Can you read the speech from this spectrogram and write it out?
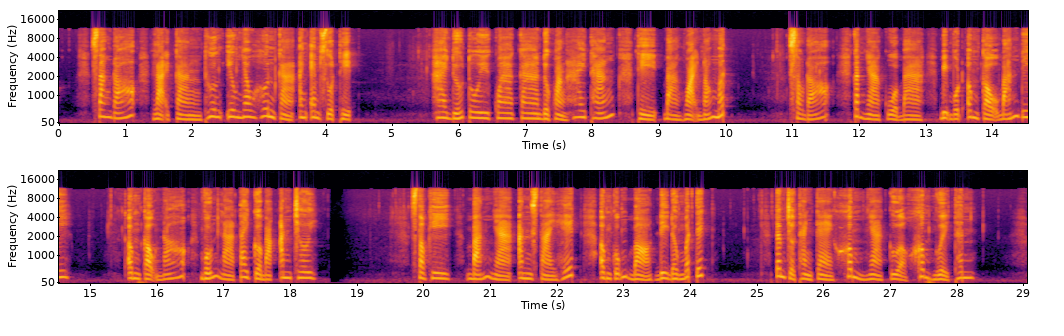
Sang đó lại càng thương yêu nhau hơn cả anh em ruột thịt. Hai đứa tôi qua ca được khoảng hai tháng thì bà ngoại nó mất. Sau đó, căn nhà của bà bị một ông cậu bán đi. Ông cậu nó vốn là tay cờ bạc ăn chơi. Sau khi bán nhà ăn xài hết, ông cũng bỏ đi đâu mất tích. Tâm trở thành kẻ không nhà cửa, không người thân.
